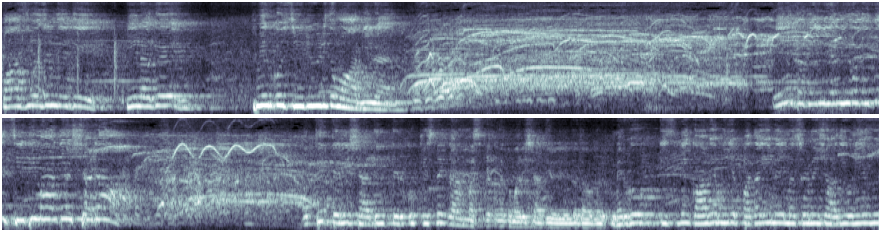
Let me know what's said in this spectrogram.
पाँच वज़न देते। ये लगे फिर कोई सीढ़ी वीडी तो मार नहीं रहा है। एक अकेली लड़की को देख के सीटी मारते हो शट तेरी शादी तेरे को किसने कहा मस्कट में तुम्हारी शादी हो जाए बताओ मेरे को। मेरे को किसने कहा कि मुझे पता ही मेरी मस्जिद में शादी होनी है तो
